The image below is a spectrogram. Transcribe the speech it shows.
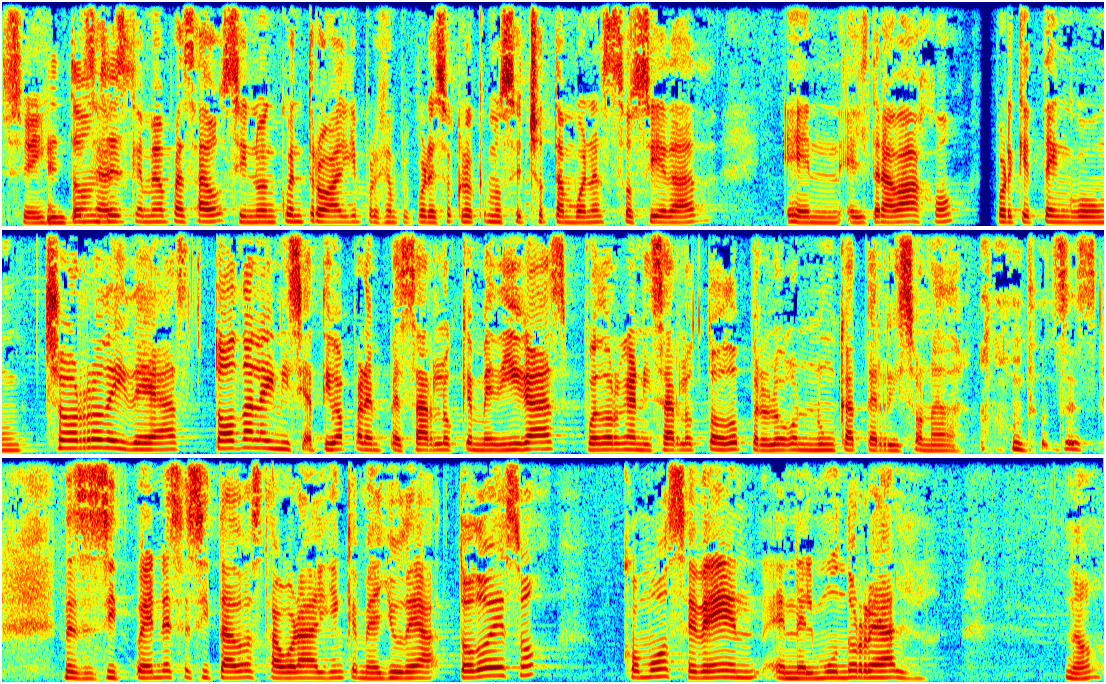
Sí. Entonces, ¿sabes qué me ha pasado? Si no encuentro a alguien, por ejemplo, por eso creo que hemos hecho tan buena sociedad en el trabajo, porque tengo un chorro de ideas, toda la iniciativa para empezar lo que me digas, puedo organizarlo todo, pero luego nunca aterrizo nada. Entonces, necesito, he necesitado hasta ahora a alguien que me ayude a todo eso, cómo se ve en, en el mundo real, ¿no?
